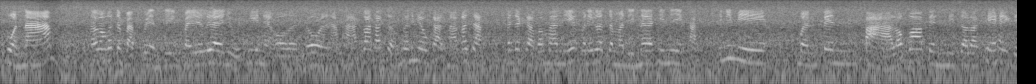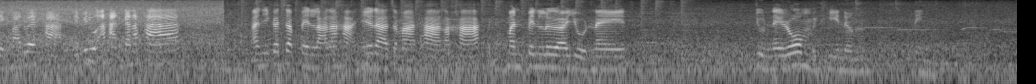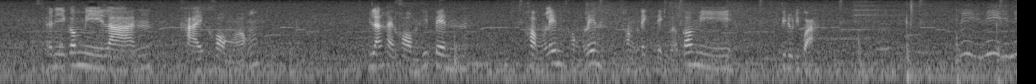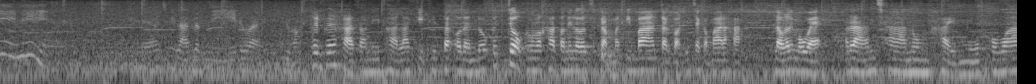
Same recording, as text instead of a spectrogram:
สวนน้ำแล้วเราก็จะแบบเปลี่ยนธีมไปเรื่อยๆ อยู่ที่ในออร์แลนโดเลยนะคะ ก็ถ้าเกิดเพื่อนที่มีโอกาสมาก็จะบรรยากาศประมาณนี้ วันนี้เราจะมาดินเนอร์ที่นี่ค่ะ ที่นี่มีเหมือนเป็นป่าแล้วก็เป็นมีจระเข้ให้เด็กๆมาด้วยค่ะ เดี๋ยวไปดูอาหารกันนะคะ อันนี้ก็จะเป็นร้านอาหารที่ดาจะมาทานนะคะ มันเป็นเรืออยู่ใน อยู่ในร่มอีกทีหนึ่ง อันนี้ก็มีร้านขายของ มีร้านขายของที่เป็นของเล่นของเล่นของเด็กๆ แล้วก็มีไปดูดีกว่า นี่นี่นี่นี่แล้วจะมีร้านแบบนี้ด้วยอยู่ข้างเพื่อนๆค่ะตอนนี้ภารกิจที่ไปออร์แลนโดก็จบลงแล้วค่ะ ตอนนี้เราก็จะกลับมาที่บ้านแต่ก่อนที่จะกลับบ้านนะคะ เราก็เลยมาแวะร้านชานมไข่มุกเพราะว่า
